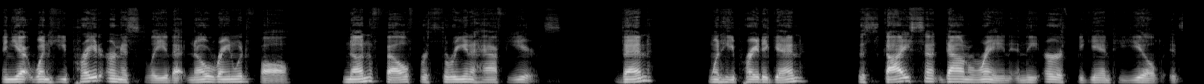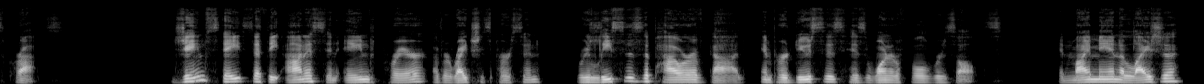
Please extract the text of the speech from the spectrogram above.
and yet when he prayed earnestly that no rain would fall, none fell for three and a half years. Then, when he prayed again, the sky sent down rain and the earth began to yield its crops. James states that the honest and aimed prayer of a righteous person releases the power of God and produces his wonderful results. And my man Elijah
